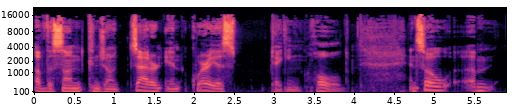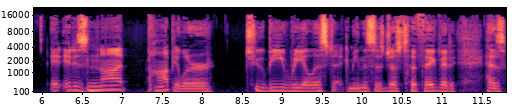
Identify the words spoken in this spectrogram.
of the Sun conjunct Saturn in Aquarius taking hold. And so um, it, it is not popular to be realistic. I mean, this is just a thing that has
